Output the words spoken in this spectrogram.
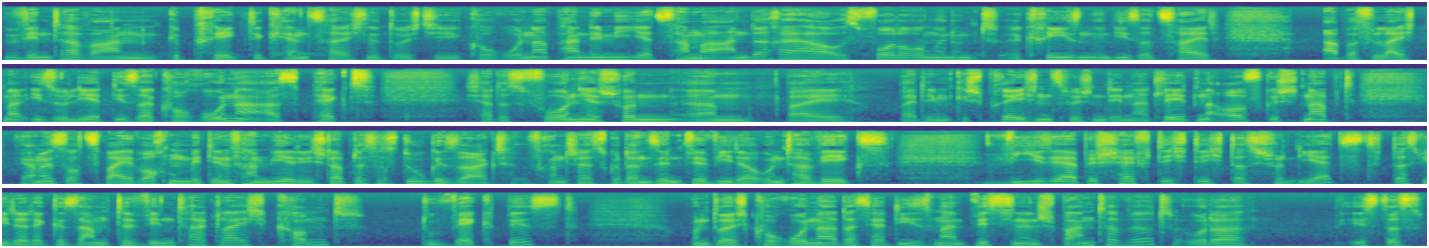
Winter waren geprägt, gekennzeichnet durch die Corona-Pandemie. Jetzt haben wir andere Herausforderungen und Krisen in dieser Zeit. Aber vielleicht mal isoliert dieser Corona-Aspekt. Ich hatte es vorhin hier schon ähm, bei bei den Gesprächen zwischen den Athleten aufgeschnappt. Wir haben jetzt noch zwei Wochen mit den Familien. Ich glaube, das hast du gesagt, Francesco. Dann sind wir wieder unterwegs. Wie sehr beschäftigt dich das schon jetzt, dass wieder der gesamte Winter gleich kommt, du weg bist und durch Corona das ja dieses Mal ein bisschen entspannter wird? Oder ist das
